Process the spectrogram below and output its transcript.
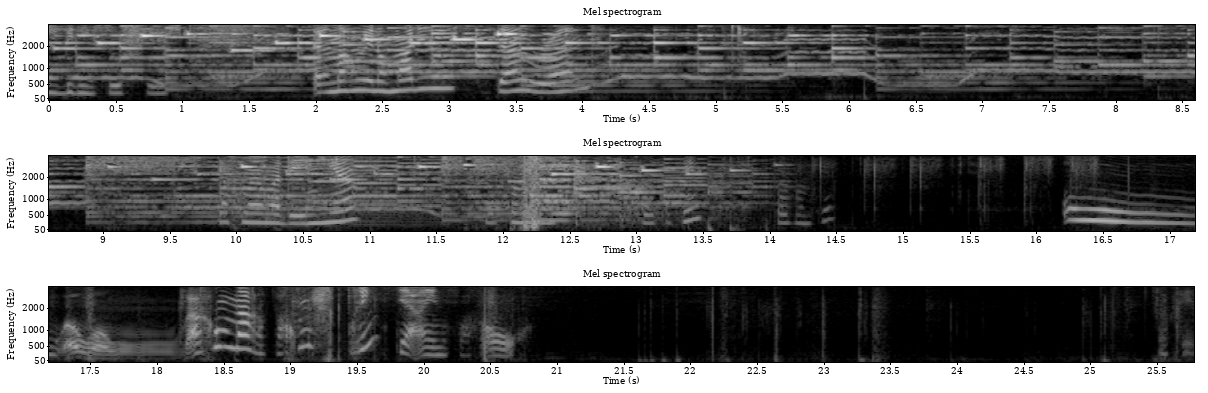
die bin ich so schlecht. Äh, machen wir nochmal dieses Done Run. Machen wir mal den hier. 4 von 2 zu 4. 2 von 4. Oh, oh, oh. Warum, warum springt der einfach auch? Okay.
